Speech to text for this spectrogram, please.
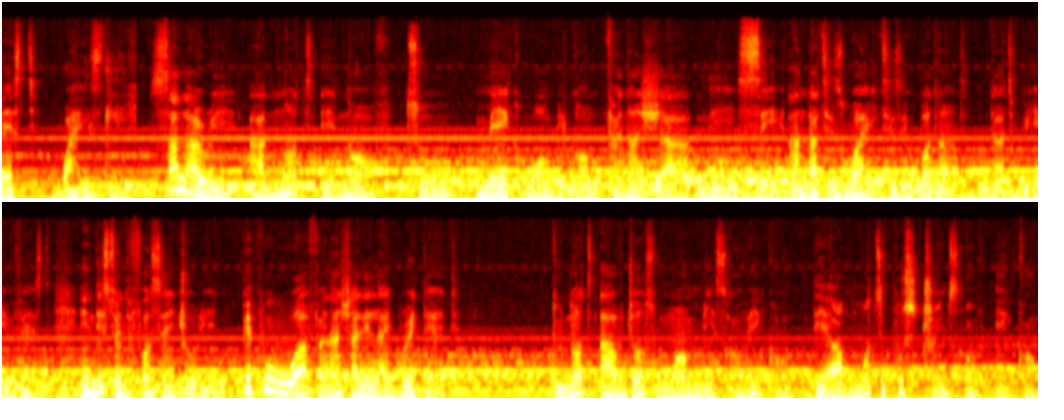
invest wisely. Salary are not enough to make one become financially safe, and that is why it is important that we invest. In this 21st century, people who are financially liberated do not have just one means of income, they have multiple streams of income.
